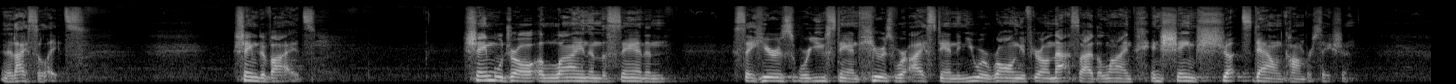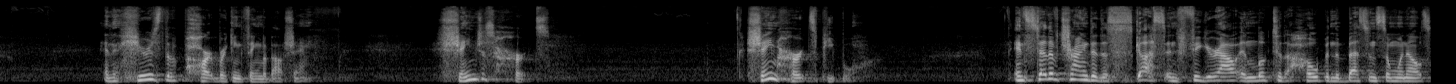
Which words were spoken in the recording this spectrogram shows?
And it isolates. Shame divides. Shame will draw a line in the sand and say, Here's where you stand, here's where I stand, and you are wrong if you're on that side of the line. And shame shuts down conversation. And then here's the heartbreaking thing about shame shame just hurts. Shame hurts people. Instead of trying to discuss and figure out and look to the hope and the best in someone else,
